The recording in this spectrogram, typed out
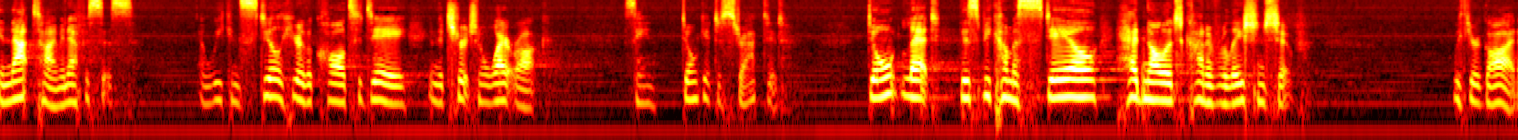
in that time in Ephesus and we can still hear the call today in the church in White Rock saying, don't get distracted. Don't let this become a stale, head knowledge kind of relationship with your God.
